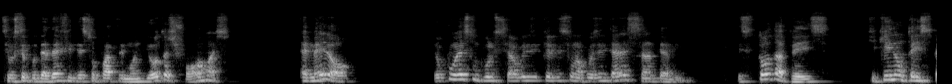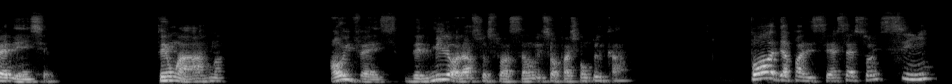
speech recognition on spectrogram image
se você puder defender seu patrimônio de outras formas, é melhor. Eu conheço um policial que ele disse uma coisa interessante a mim. Disse, toda vez que quem não tem experiência tem uma arma, ao invés dele melhorar a sua situação, ele só faz complicar. Pode aparecer exceções? Sim.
